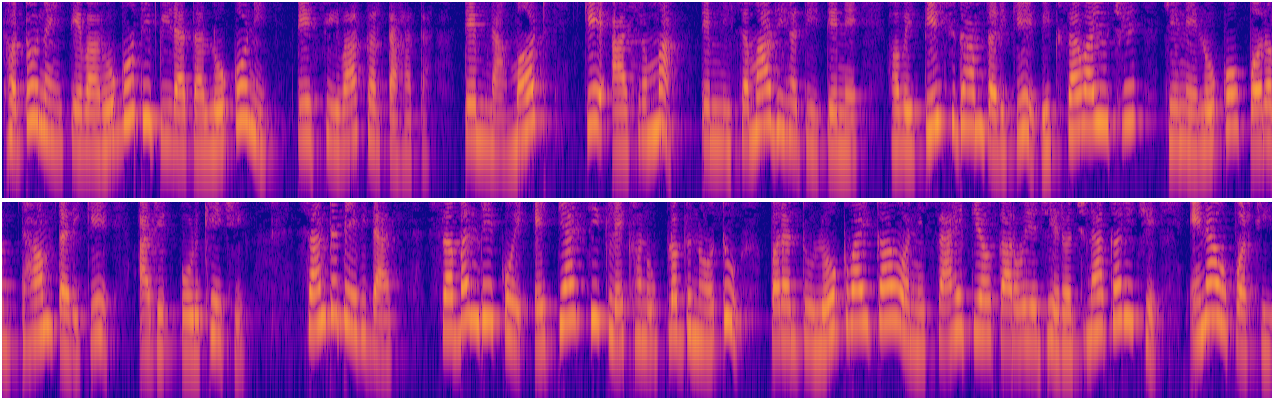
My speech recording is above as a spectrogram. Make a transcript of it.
થતો નહીં તેવા રોગોથી પીડાતા લોકોની તે સેવા કરતા હતા. તેમના મઠ કે આશ્રમમાં તેમની સમાધિ હતી તેને હવે તીર્થધામ તરીકે વિકસાવાયું છે, જેને લોકો પરબધામ તરીકે આજે ઓળખે છે. સંત દેવીદાસ સંબંધે કોઈ ઐતિહાસિક લેખન ઉપલબ્ધ નહોતું, પરંતુ લોકવાયકાઓ અને સાહિત્યકારોએ જે રચના કરી છે, એના ઉપરથી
